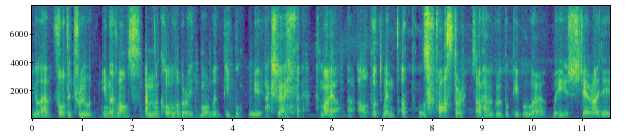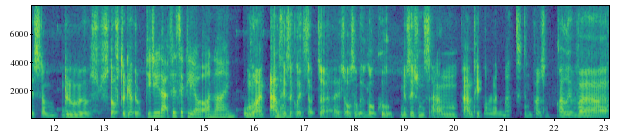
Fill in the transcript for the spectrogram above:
you'll have thought it through in advance and collaborate more with people. We actually, I, my uh, output went up it was faster. So I have a group of people where we share ideas and do uh, stuff together Do you do that physically or online? online and Online. physically. So it's, uh, it's also with local musicians and and people I never met in person. I live uh,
